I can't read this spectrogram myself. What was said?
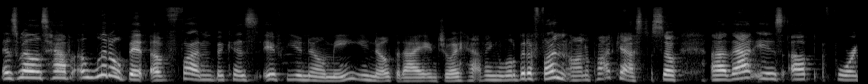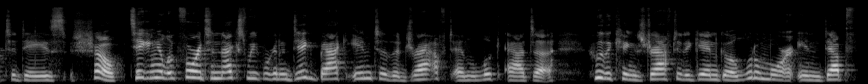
as well as have a little bit of fun because if you know me, you know that I enjoy having a little bit of fun on a podcast. So uh, that is up for today's show. Taking a look forward to next week, we're going to dig back into the draft and look at uh, who the Kings drafted again, go a little more in depth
